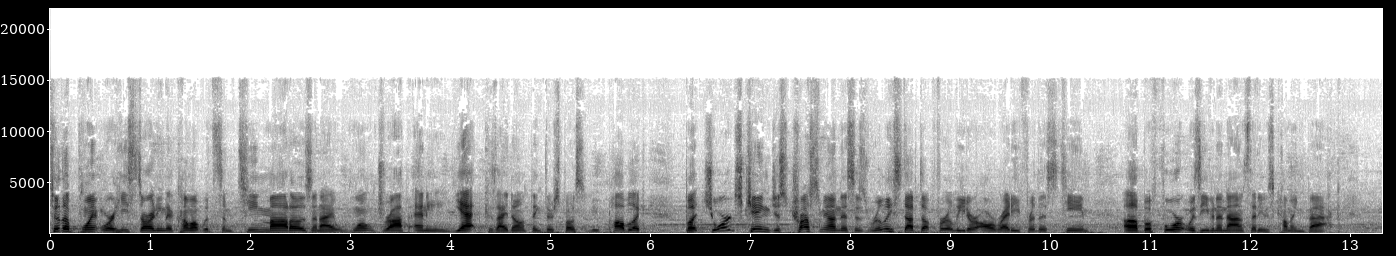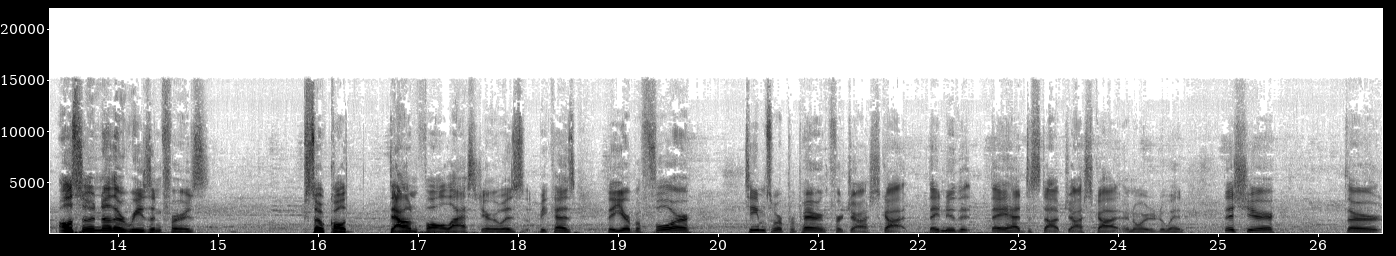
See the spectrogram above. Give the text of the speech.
to the point where he's starting to come up with some team mottos, and I won't drop any yet because I don't think they're supposed to be public. But George King, just trust me on this, has really stepped up for a leader already for this team uh, before it was even announced that he was coming back. Also, another reason for his so-called downfall last year was because the year before, teams were preparing for Josh Scott. They knew that they had to stop Josh Scott in order to win. This year, they're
